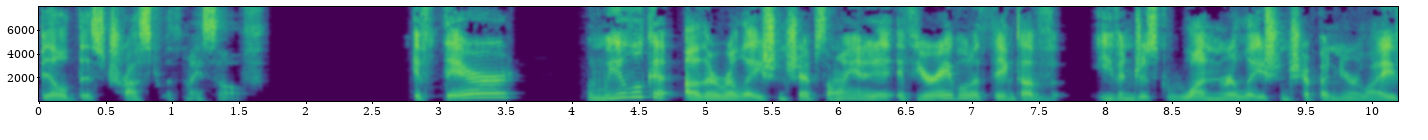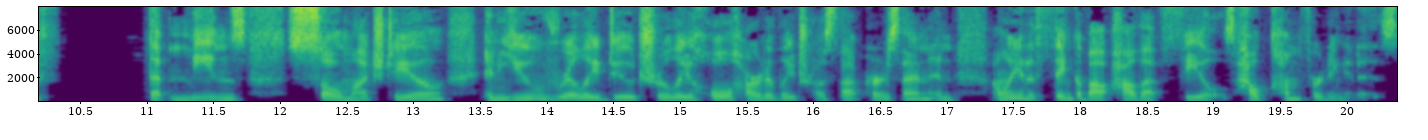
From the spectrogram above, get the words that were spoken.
build this trust with myself. If there, when we look at other relationships, I want you to, if you're able to think of even just one relationship in your life that means so much to you and you really do truly wholeheartedly trust that person and i want you to think about how that feels how comforting it is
